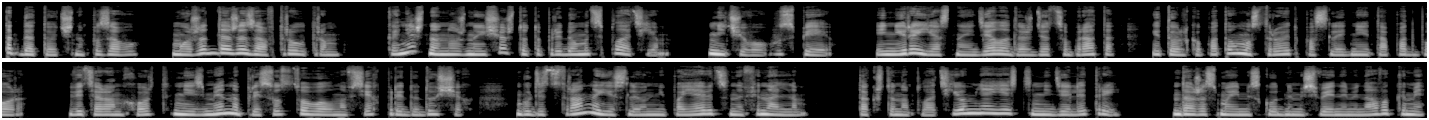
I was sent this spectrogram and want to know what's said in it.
«Тогда точно позову. Может, даже завтра утром. Конечно, нужно еще что-то придумать с платьем. Ничего, успею. И Нира, ясное дело, дождется брата и только потом устроит последний этап отбора. Ведь Аранхорд неизменно присутствовал на всех предыдущих. Будет странно, если он не появится на финальном. Так что на платье у меня есть недели три. Даже с моими скудными швейными навыками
